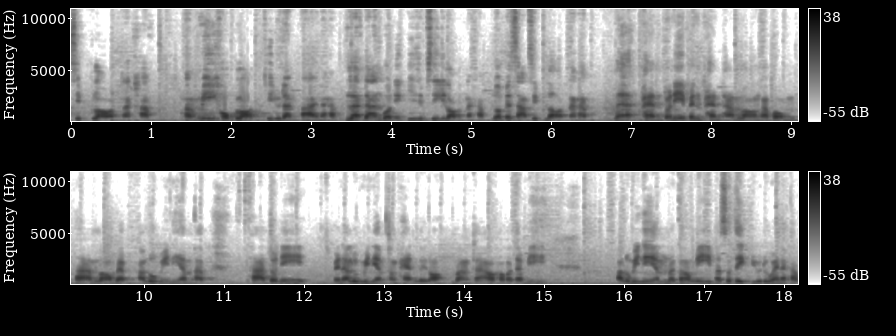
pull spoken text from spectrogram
30 หลอดนะครับมี 6 หลอดที่อยู่ด้านใต้นะครับ และด้านบนอีก 24 หลอดนะครับ รวมเป็น 30 หลอดนะครับ และแผ่นตัวนี้เป็นแผ่นฐานรองครับผม ฐานรองแบบอลูมิเนียมครับ ฐานตัวนี้เป็นอลูมิเนียมทั้งแผ่นเลยเนาะ บางเจ้าเขาก็จะมี อลูมิเนียมแล้วก็มีพลาสติกอยู่ด้วยนะครับ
